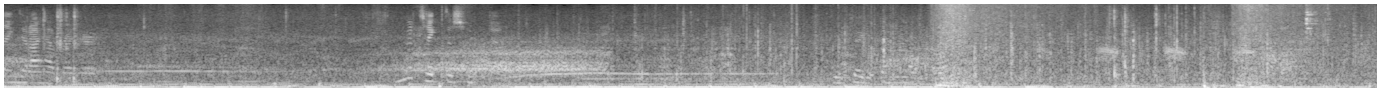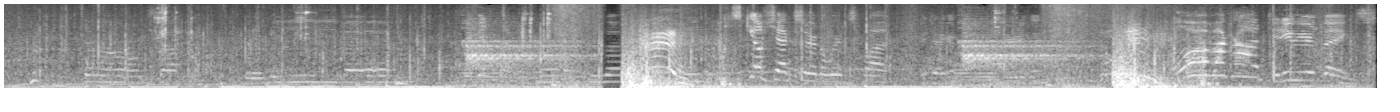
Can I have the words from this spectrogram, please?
thing that I have right here. I'm gonna take this hook down. You take it down Don't stop. Believe The skill checks are at a weird spot. Hey, Jacob, can you hear anything? Oh my god! Can you hear things?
